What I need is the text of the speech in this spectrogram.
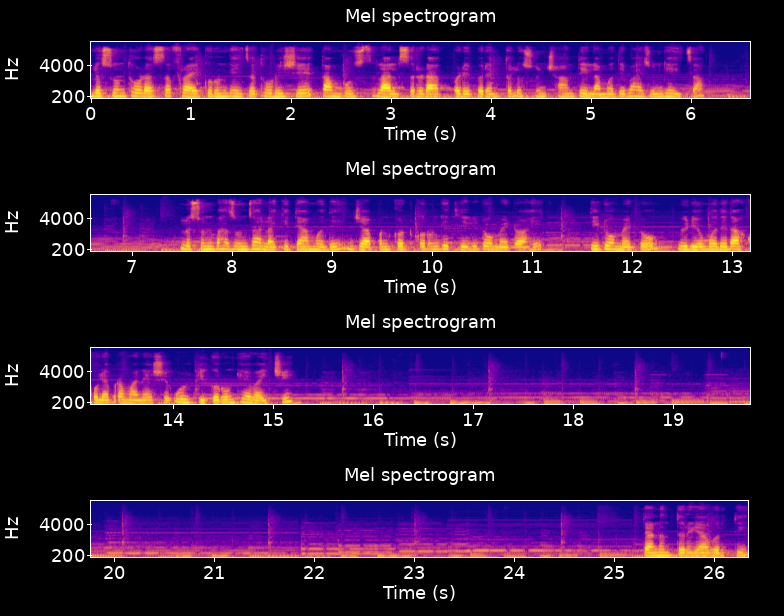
लसूण थोडासा फ्राय करून घ्यायचा. थोडेसे तांबूस लालसर डाग पडेपर्यंत लसूण छान तेलामध्ये भाजून घ्यायचा. लसूण भाजून झाला की त्यामध्ये जे आपण कट करून घेतलेली टोमॅटो आहेत ती टोमॅटो व्हिडिओमध्ये दाखवल्याप्रमाणे अशी उलटी करून ठेवायची. त्यानंतर यावरती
